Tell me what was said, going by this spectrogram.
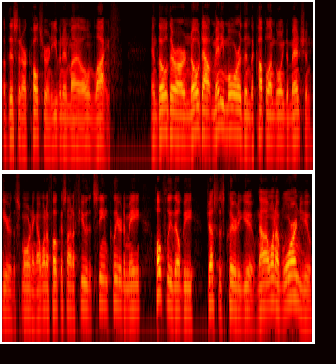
of this in our culture and even in my own life. And though there are no doubt many more than the couple I'm going to mention here this morning, I want to focus on a few that seem clear to me. Hopefully, they'll be just as clear to you. Now, I want to warn you,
